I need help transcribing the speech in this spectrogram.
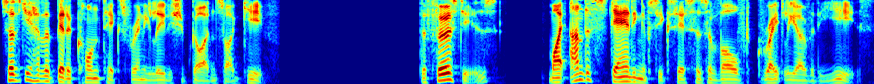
so that you have a better context for any leadership guidance I give. The first is my understanding of success has evolved greatly over the years.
